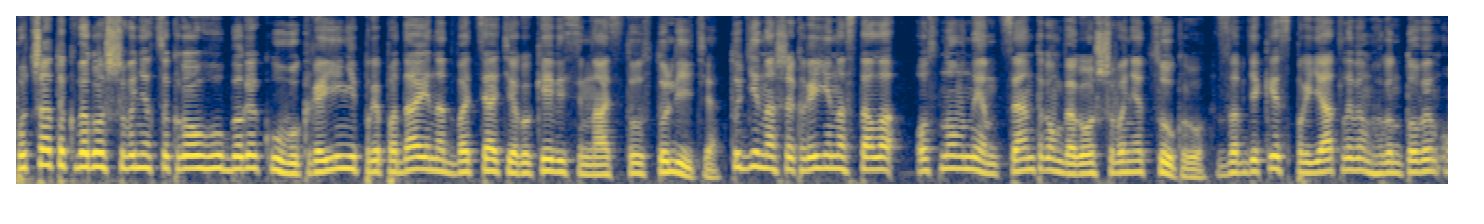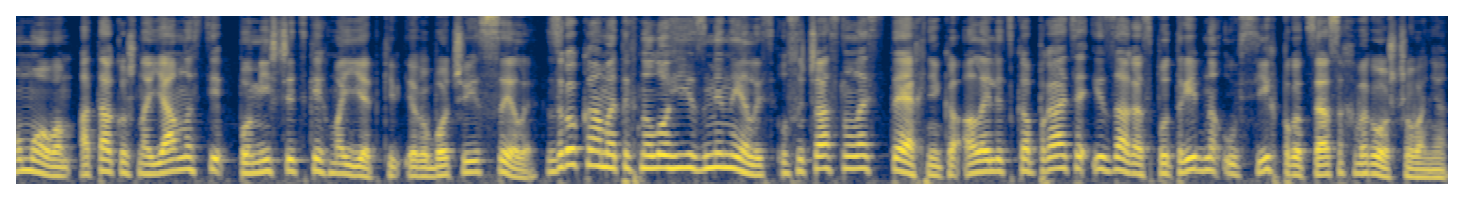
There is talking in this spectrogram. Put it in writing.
Початок вирощування цукрового буряку в Україні припадає на 20-ті роки 18 століття. Тоді наша країна стала основним центром вирощування цукру завдяки сприятливим ґрунтовим умовам, а також наявності поміщицьких маєтків і робочої сили. З роками технології змінились, усучаснилась техніка, але людська праця і зараз потрібна у всіх процесах вирощування.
